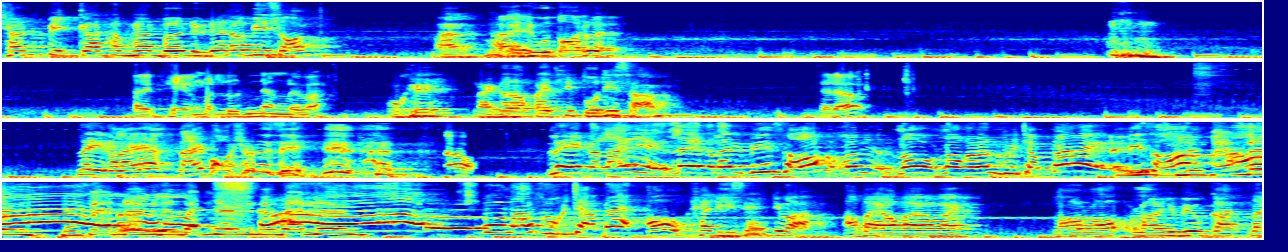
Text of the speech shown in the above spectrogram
ฉันปิดการทำงานเบอร์หนึ่งได้แล้วบีสองอะนายดูต่อด้วย ไอเพลงมันลุ้นยังเลยวะโอเคนายกำลังไปที่ตัวที่สามเสร็จแล้วเลขอะไรอะนายบอกฉันหน่อยสิ เอ้า เลขอะไร เลขอะไรบีสองเราเราเรากำลังถูกจับได้บีสองหนึ่งแปดหนึ่งหนึ่งแปดหนึ่งหนึ่งแปดหนึ่งหนึ่งแปดหนึ่ง พวกเราถูกจับได้โอ้าแค่รีเซ็ตดีกว่าเอาไปเอาไปเอาไปเราเราเราอยู่มีโอกาสเรา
